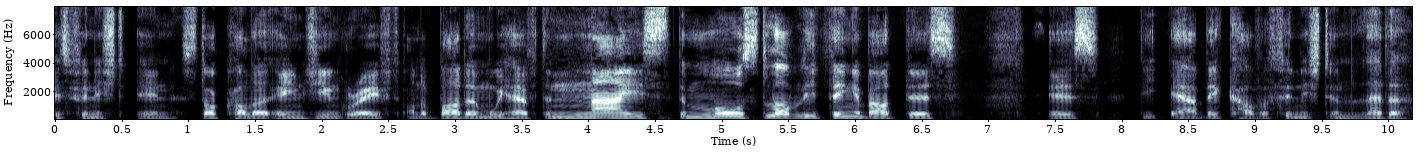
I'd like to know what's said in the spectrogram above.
is finished in stock color amg engraved on the bottom. We have the nice the most lovely thing about this is the airbag cover finished in leather.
